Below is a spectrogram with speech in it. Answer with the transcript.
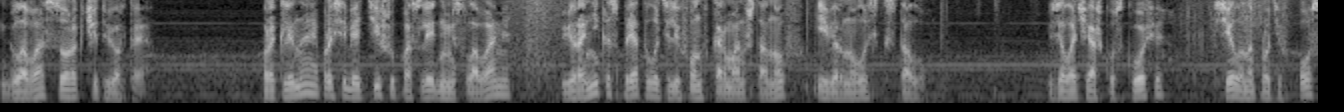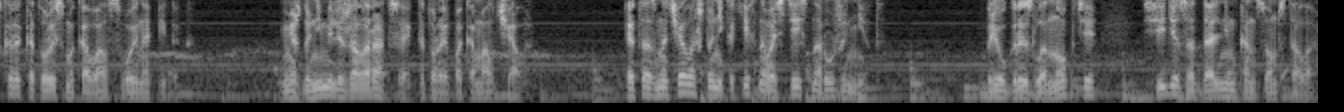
Глава 44. Проклиная про себя Тишу последними словами, Вероника спрятала телефон в карман штанов и вернулась к столу. Взяла чашку с кофе, села напротив Оскара, который смаковал свой напиток. Между ними лежала рация, которая пока молчала. Это означало, что никаких новостей снаружи нет. Брю грызла ногти, сидя за дальним концом стола.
